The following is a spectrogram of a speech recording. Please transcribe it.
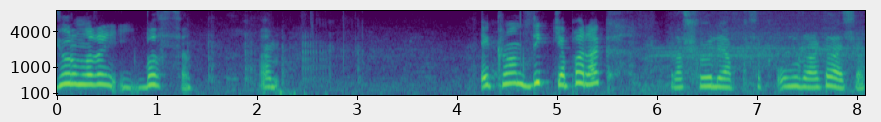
Yorumlara basın. Um, ekran dik yaparak ya da şöyle yapsak olur arkadaşlar.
